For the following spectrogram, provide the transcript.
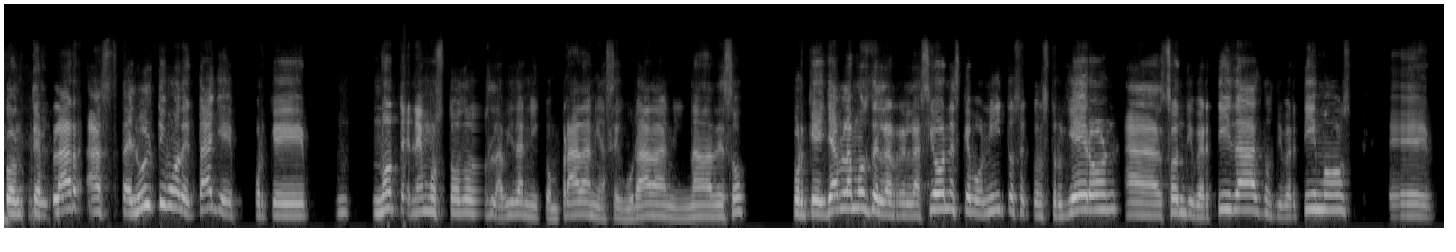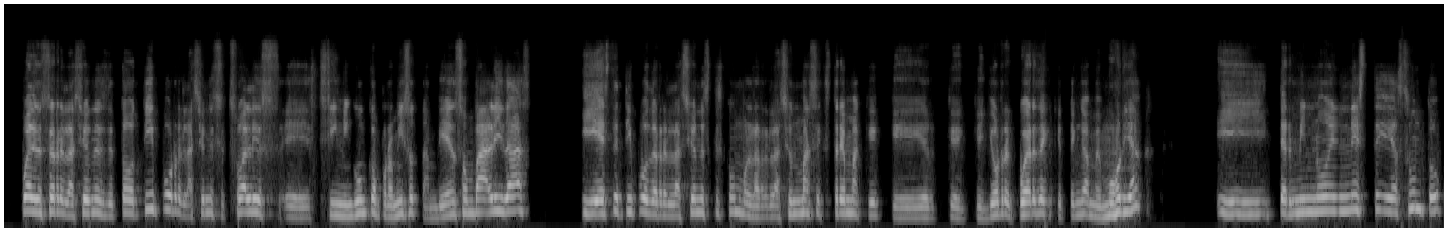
contemplar hasta el último detalle, porque no tenemos todos la vida ni comprada, ni asegurada, ni nada de eso, porque ya hablamos de las relaciones, qué bonito se construyeron, uh, son divertidas, nos divertimos, eh, pueden ser relaciones de todo tipo, relaciones sexuales eh, sin ningún compromiso también son válidas, y este tipo de relaciones que es como la relación más extrema que, que, que, yo recuerde, que tenga memoria, y terminó en este asunto,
